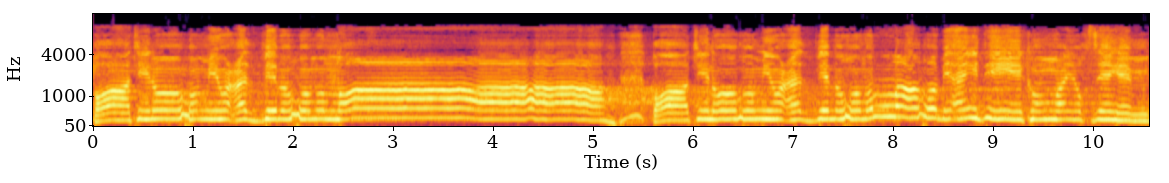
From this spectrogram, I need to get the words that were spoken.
قاتلوهم يعذبهم الله قاتلوهم يعذبهم الله بأيديكم ويخزهم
